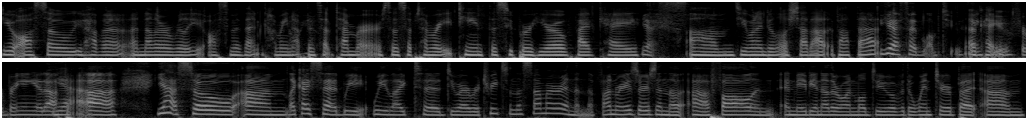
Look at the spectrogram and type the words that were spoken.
you also you have a, another really awesome event coming oh, up yeah. in September. So September 18th, the superhero 5K. Yes. Um, do you want to do a little shout out about that? Yes, I'd love to. Thank okay. you for bringing it up. Yeah. Uh, yeah. So, um, like I said, we, we like to do our retreats in the summer and then the fundraisers in the uh, fall and, and maybe another one we'll do over the winter. But, um,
